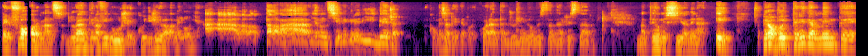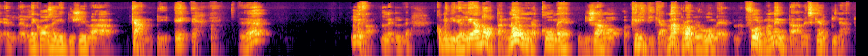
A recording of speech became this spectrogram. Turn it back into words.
performance durante la fiducia in cui diceva la Meloni ah, la lotta alla mafia, non siete credibili, cioè, come sapete poi 40 giorni dopo è stato arrestato Matteo Messina Denaro. E però voi tenete a mente le cose che diceva Campi e eh, le fa, le, le, come dire, le adotta non come, diciamo, critica, ma proprio come forma mentale Scarpinato.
